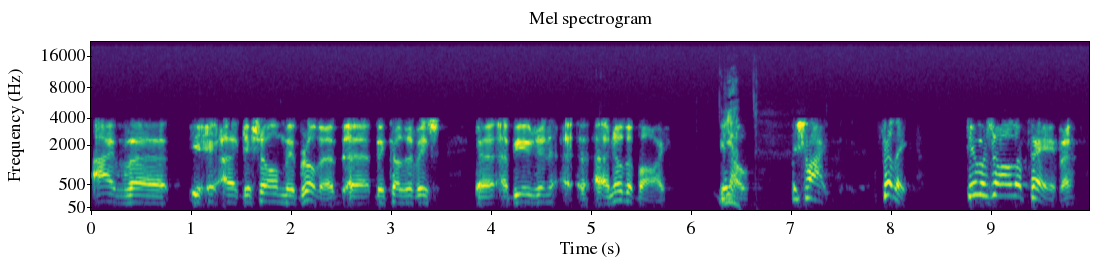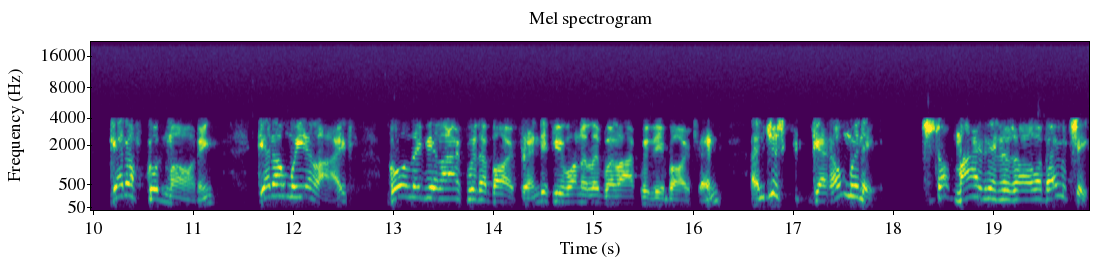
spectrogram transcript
I've uh, uh, disowned my brother uh, because of his uh, abusing uh, another boy." You Yeah. know, it's like Phillip, do us all a favour, get off Good Morning, get on with your life, go and live your life with a boyfriend if you want to live a life with your boyfriend, and just get on with it. stop mithering us all about it.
